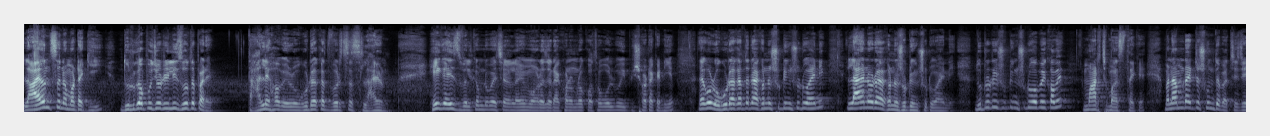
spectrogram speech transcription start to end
লায়ন সিনেমাটা কি দুর্গাপুজো রিলিজ হতে পারে? তাহলে হবে রঘু ডাকাত versus lion. Hey guys welcome to my channel আমি মহারাজার। এখন আমরা কথা বলব এই বিষয়টাকে নিয়ে। দেখো রঘু ডাকাতের এখনও শুটিং শুরু হয়নি, লায়নেরও এখনও শুটিং শুরু হয়নি। দুটোরই শুটিং শুরু হবে কবে? মার্চ মাস থেকে। মানে আমরা এটা শুনতে পাচ্ছি যে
